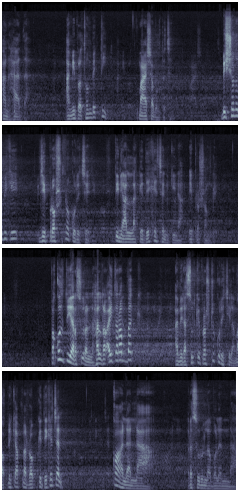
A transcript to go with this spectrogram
আনহাদা আমি প্রথম ব্যক্তি, মায়াশা বলতেছেন। বিশ্বনবীকে যে প্রশ্ন করেছে, তিনি আল্লাহকে দেখেছেন কিনা هل প্রসঙ্গে। ربك أمي رسول আল্লাহ پروشنو كوري রব্বাক? আমি রাসুলকে প্রশ্ন করেছিলাম, আপনি কি আপনার রবকে দেখেছেন? কলালা রাসুল্লাহ বলেন, না।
